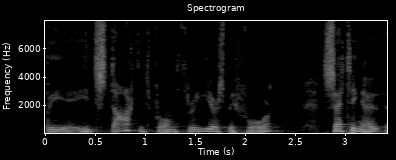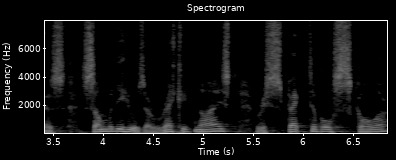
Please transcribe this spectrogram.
be, he'd started from three years before, setting out as somebody who was a recognized, respectable scholar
